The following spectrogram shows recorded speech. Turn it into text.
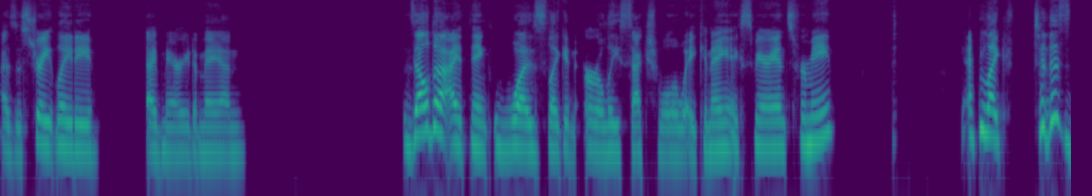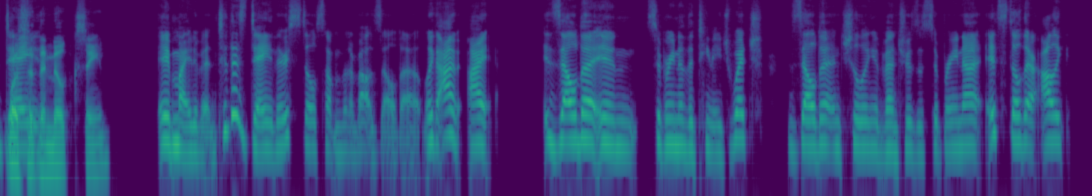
as a straight lady. I married a man. Zelda, I think, was like an early sexual awakening experience for me. And like to this day, Was it the milk scene? it might have been. To this day, there's still something about Zelda. Like I I Zelda in Sabrina the Teenage Witch, Zelda in Chilling Adventures of Sabrina, it's still there. I like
